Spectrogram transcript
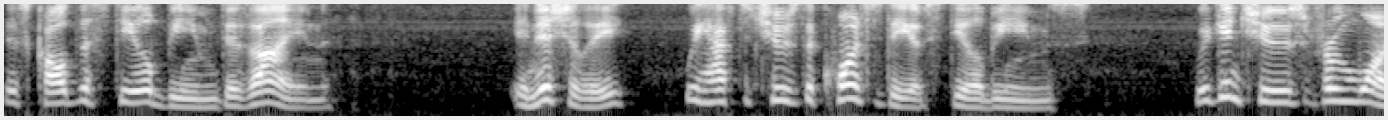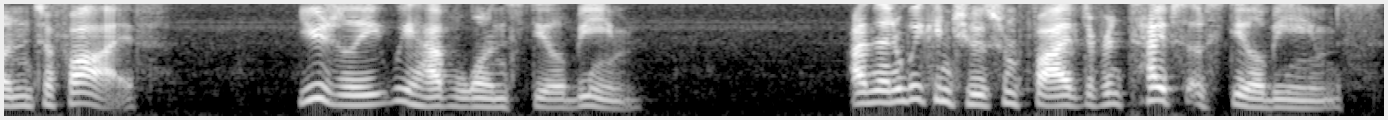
is called the steel beam design. Initially, we have to choose the quantity of steel beams. We can choose from 1 to 5. Usually, we have one steel beam. And then we can choose from five different types of steel beams.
